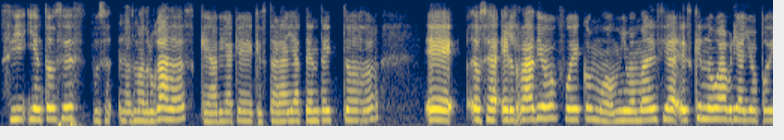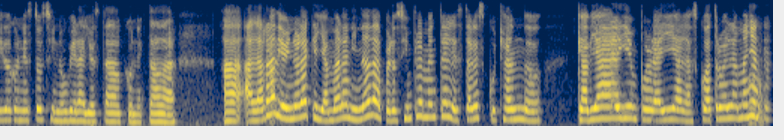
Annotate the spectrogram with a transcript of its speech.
sí, y entonces, pues, las madrugadas, que había que, que estar ahí atenta y todo, eh, o sea, el radio fue como, mi mamá decía, es que no habría yo podido con esto si no hubiera yo estado conectada a, a la radio, y no era que llamara ni nada, pero simplemente el estar escuchando que había alguien por ahí a las 4 de la mañana,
